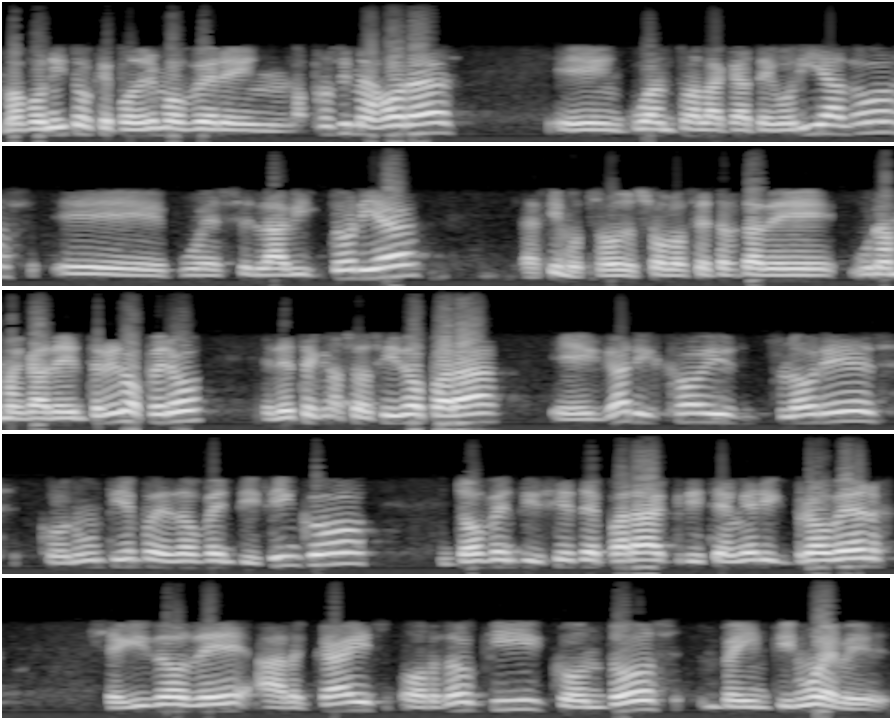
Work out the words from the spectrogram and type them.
más bonitos que podremos ver en las próximas horas. En cuanto a la categoría 2, eh, pues la victoria, decimos, solo, solo se trata de una manga de entreno, pero en este caso ha sido para eh, Gary Coy Flores con un tiempo de 2.25, 2.27 para Christian Eric Brover seguido de Arcais Ordoki con 2.29.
